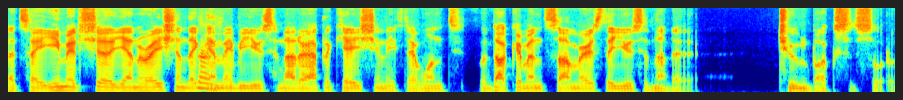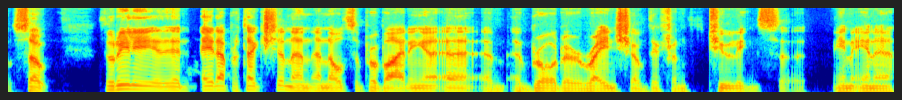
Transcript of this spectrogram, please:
Let's say image uh, generation, they can maybe use another application. If they want for document summaries, they use another toolbox, sort of. So, so really, uh, data protection and, and also providing a, a, a broader range of different toolings uh, in in a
